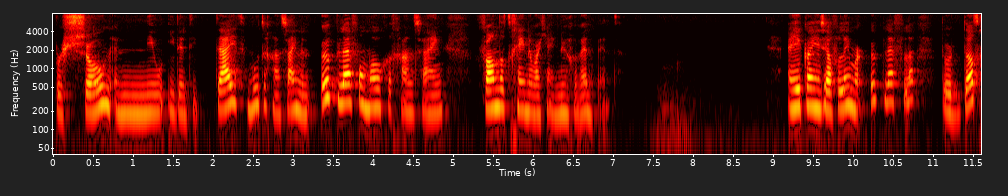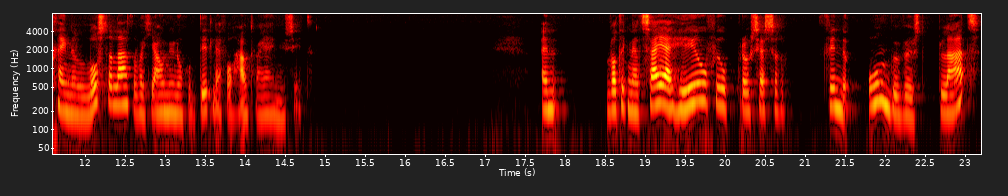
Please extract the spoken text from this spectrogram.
persoon, een nieuwe identiteit moeten gaan zijn, een up-level mogen gaan zijn van datgene wat jij nu gewend bent. En je kan jezelf alleen maar uplevelen door datgene los te laten wat jou nu nog op dit level houdt waar jij nu zit. En wat ik net zei, heel veel processen vinden onbewust plaats.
